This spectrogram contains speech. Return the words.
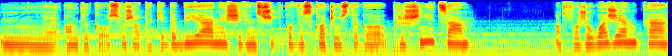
mm, on tylko usłyszał takie dobijanie się, więc szybko wyskoczył z tego prysznica otworzył łazienkę,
